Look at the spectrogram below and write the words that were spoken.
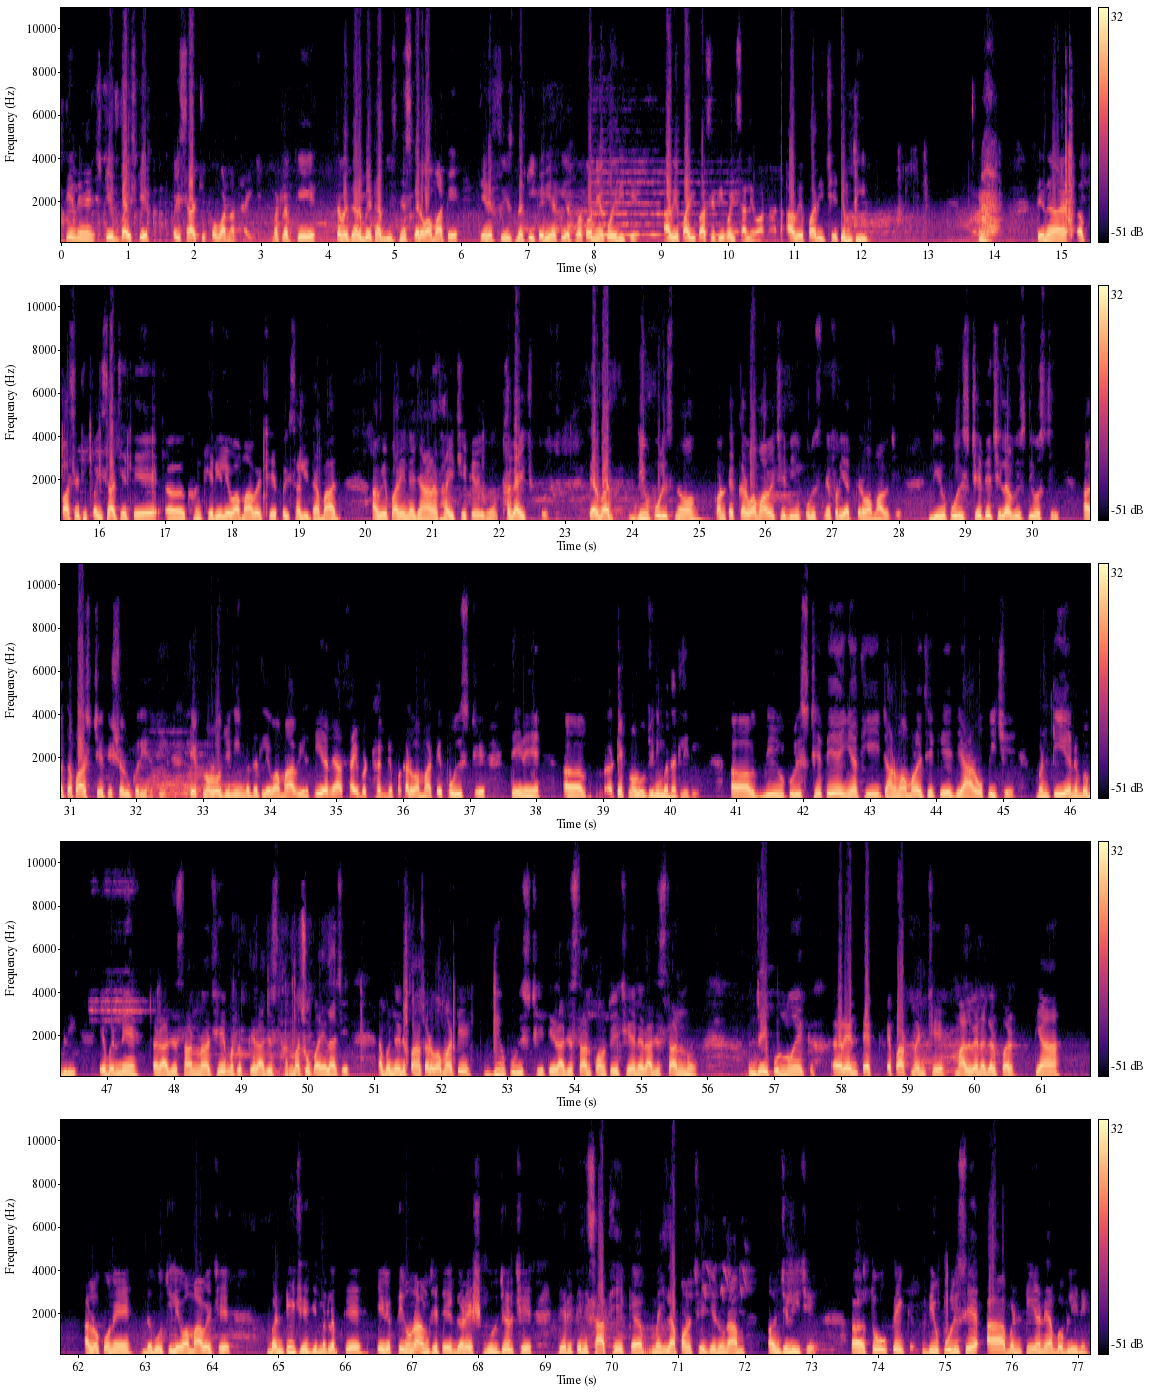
તેને સ્ટેપ બાય સ્ટેપ પૈસા ચૂકવવાના થાય છે. મતલબ કે તમે ઘર બેઠા બિઝનેસ કરવા માટે તેને ફીસ નક્કી કરી હતી અથવા તો અન્ય કોઈ રીતે આ વેપારી પાસેથી પૈસા લેવાના હતા. આ વેપારી છે તેમથી તેના પાસેથી પૈસા છે તે ખંખેરી લેવામાં આવે છે, પૈસા લીધા બાદ આ વેપારીને જાણ થાય છે કે હું ઠગાઈ ચૂક્યો છું. ત્યારબાદ દીવ પોલીસનો કોન્ટેક કરવામાં આવે છે, દીવ પોલીસને ફરિયાદ કરવામાં આવે છે. દીવ પોલીસ છે તે છેલ્લા વીસ દિવસથી આ તપાસ છે તે શરૂ કરી હતી. ટેકનોલોજીની મદદ લેવામાં આવી હતી અને આ સાયબર ઠગને પકડવા માટે પોલીસ છે તેણે ટેકનોલોજીની મદદ લીધી. દીવ પોલીસ છે તે અહીંયાથી જાણવા મળે છે કે જે આરોપી છે, બંટી અને બબલી, એ બંને રાજસ્થાનના છે, મતલબ કે રાજસ્થાનમાં છુપાયેલા છે. આ બંનેને પકડવા માટે દીવ પોલીસ છે તે રાજસ્થાન પહોંચે છે અને રાજસ્થાનનું જયપુરનું એક રેન્ટેક એપાર્ટમેન્ટ છે માલવ્યનગર પર. ત્યાં આ લોકોને દબોચી લેવામાં આવે છે. બંટી છે જે મતલબ કે એ વ્યક્તિનું નામ છે તે ગણેશ ગુર્જર છે જ્યારે તેની સાથે એક મહિલા પણ છે જેનું નામ અંજલિ છે. તો કંઈક દીવ પોલીસે આ બંટી અને આ બબલીને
